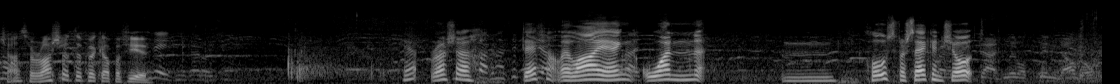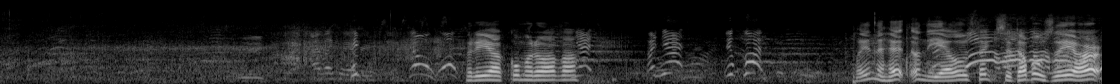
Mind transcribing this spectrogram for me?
A chance for Russia to pick up a few. Yep, Russia definitely lying. One mm, close for second shot. Maria Komarova. Playing the hit on the yellows, thinks the double's there.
